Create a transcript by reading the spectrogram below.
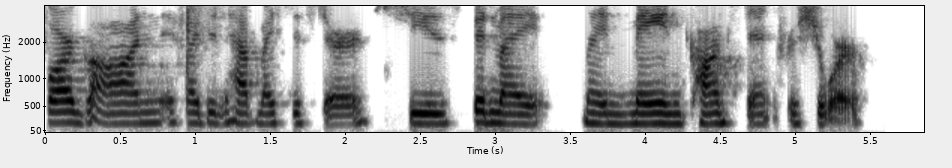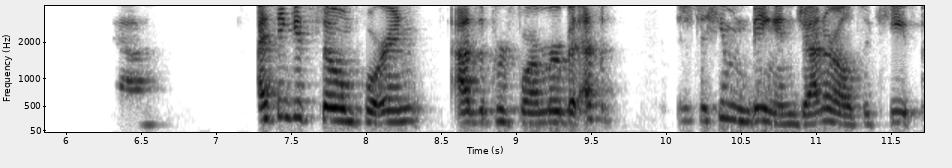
far gone if I didn't have my sister. She's been my my main constant for sure. Yeah, I think it's so important as a performer, but as a, just a human being in general to keep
